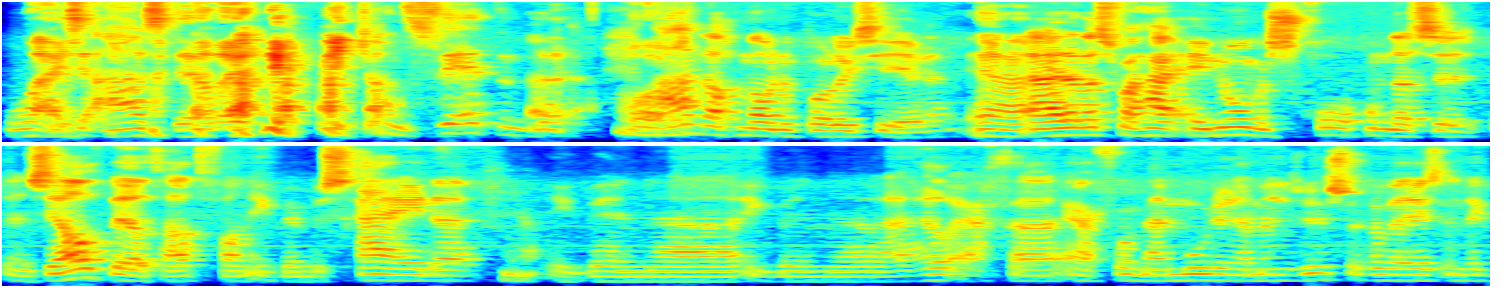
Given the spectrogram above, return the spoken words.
onwijs aanstellen. ik vind je ontzettend eh, aandacht monopoliseren. ja. Nou, dat was voor haar een enorme schok, omdat ze een zelfbeeld had van ik ben bescheiden, Ja. ik ben, eh, ik ben eh, heel erg, eh, erg voor mijn moeder en mijn zussen geweest. En ik,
